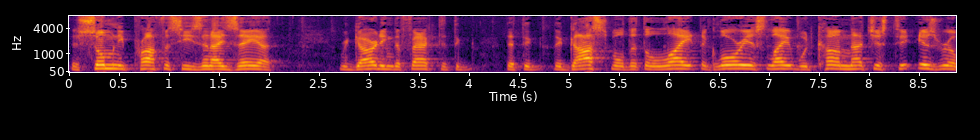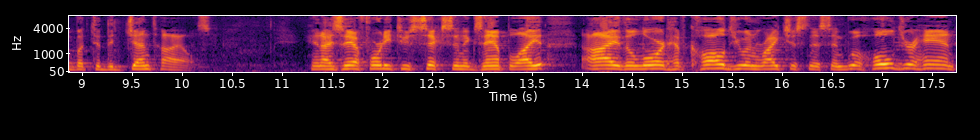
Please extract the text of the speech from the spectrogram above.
There's so many prophecies in Isaiah regarding the fact that the that the, the gospel, that the light, the glorious light would come not just to Israel, but to the Gentiles. In Isaiah 42 6, an example, I, I, the Lord, have called you in righteousness and will hold your hand.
